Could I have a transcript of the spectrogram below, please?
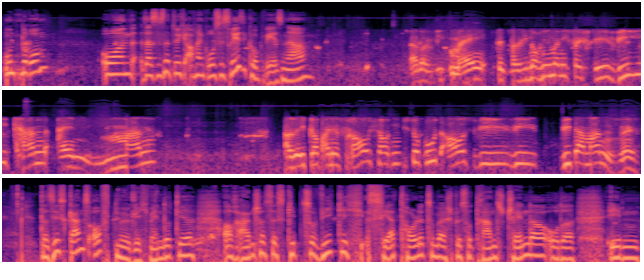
untenrum. Und das ist natürlich auch ein großes Risiko gewesen, ja. Aber wie, mein, was ich noch immer nicht verstehe, wie kann ein Mann, also ich glaube, eine Frau schaut nicht so gut aus wie, wie, wie der Mann. Ne? Das ist ganz oft möglich, wenn du dir auch anschaust, es gibt so wirklich sehr tolle, zum Beispiel so Transgender oder eben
